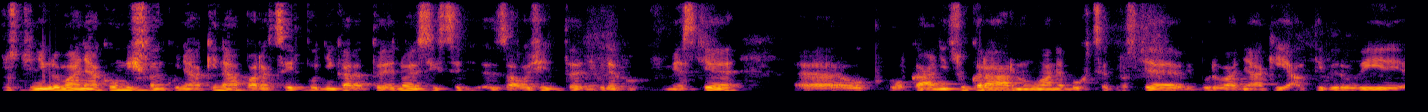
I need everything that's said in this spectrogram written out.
prostě někdo má nějakou myšlenku, nějaký nápad chce jít podnikat. A to je jedno, jestli chce založit někde v městě eh, lokální cukrárnu, anebo chce prostě vybudovat nějaký antivirový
